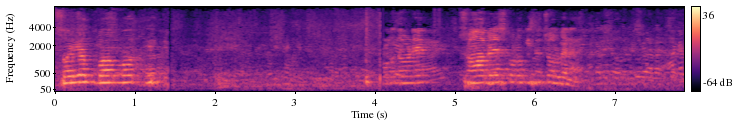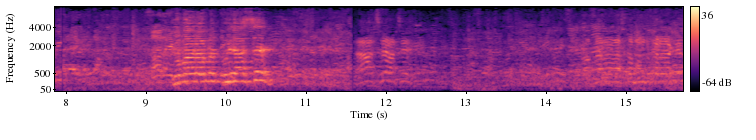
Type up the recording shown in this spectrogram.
সৈয়দ মোহাম্মদ ইফ- কোনো ধরনের সমাবেশ কোনো কিছু চলবে না। জুমার আহমেদ ভুইয়া আছেন আছে আছে। আপনারা রাস্তা বন্ধ করে রাখেন।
